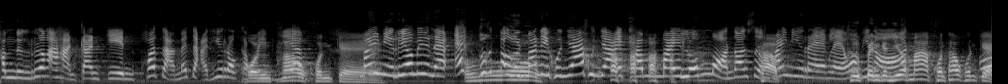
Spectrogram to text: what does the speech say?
คำนึงเรื่องอาหารการกินพ่อจ๋าแม่จ๋าที่เรากลับคนไปเฒ่าเยี่ยมคนแก่ไม่มีเรี่ยวไม่มีแรงเอ๊ะโอ้เพิ่งตื่นมาดิคุณย่าคุณยายทำไมล้มหมอนนอนเสื่อมครับไม่มีแรงแล้วคือพี่เป็นกันเยอะตมากคนเฒ่าคนแก่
